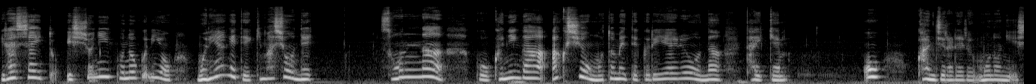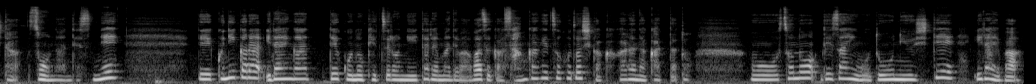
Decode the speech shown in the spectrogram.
いらっしゃいと一緒にこの国を盛り上げていきましょうね。そんな、こう、国が握手を求めてくれるような体験を感じられるものにしたそうなんですね。で、国から依頼があって、この結論に至るまではわずか3ヶ月ほどしかかからなかったと。そのデザインを導入して、以来は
